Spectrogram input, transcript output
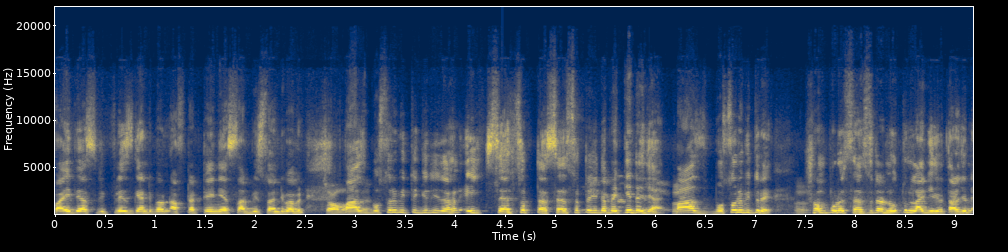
ফাইভ ইয়ার্স রিপ্লেস গ্যারান্টি পাবেন after ten years service warranty পাবেন। পাঁচ বছরের ভিতরে যদি দেখেন এই সেন্সরটা সেন্সরটা যদি আপনি কেটে যায় পাঁচ বছরের ভিতরে সম্পূর্ণ সেন্সরটা নতুন লাগিয়ে দেবে তার জন্য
